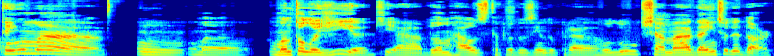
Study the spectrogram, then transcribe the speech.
Tem uma, um, uma, uma antologia que a Blumhouse está produzindo para Hulu chamada Into the Dark.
